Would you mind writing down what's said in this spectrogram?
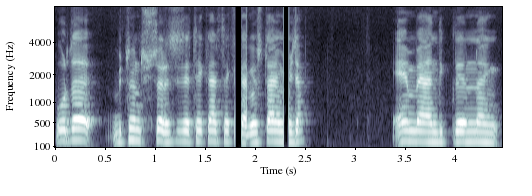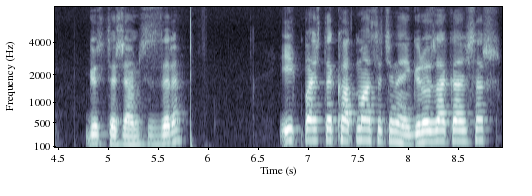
Burada bütün tuşları size teker teker göstermeyeceğim. En beğendiklerimden göstereceğim sizlere. İlk başta katman seçeneğine giriyoruz arkadaşlar.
